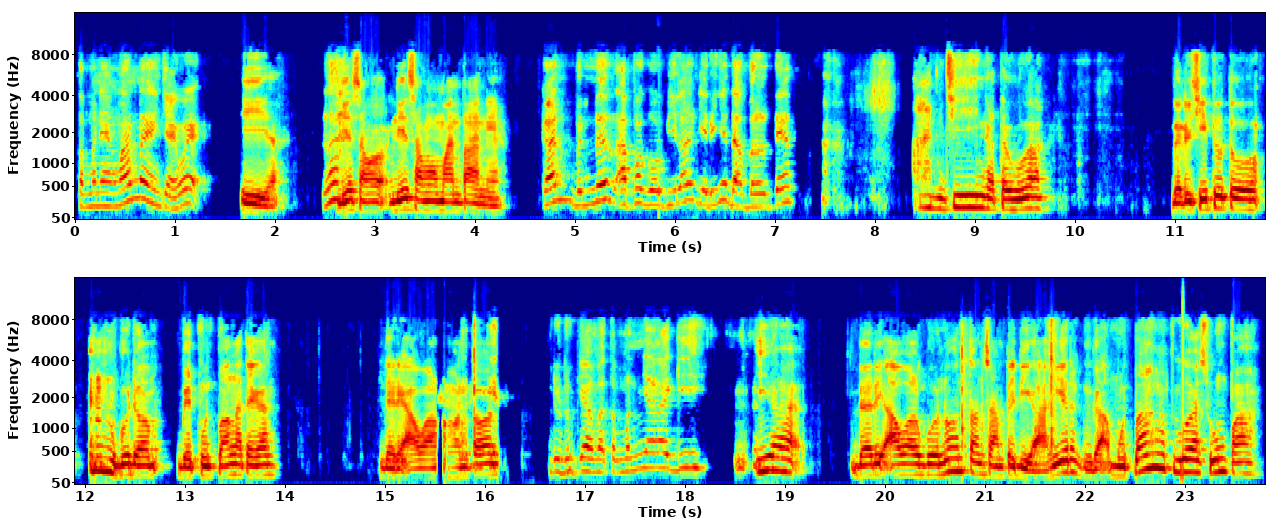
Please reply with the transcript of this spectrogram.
Temen yang mana yang cewek? Iya. Lah. Dia sama dia sama mantannya. Kan bener apa gue bilang jadinya double date. Anjing kata gue. Dari situ tuh gue udah bad mood banget ya kan. Dari awal nonton. Duduknya sama temennya lagi. Iya, dari awal gue nonton sampai di akhir nggak mood banget gue, sumpah.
